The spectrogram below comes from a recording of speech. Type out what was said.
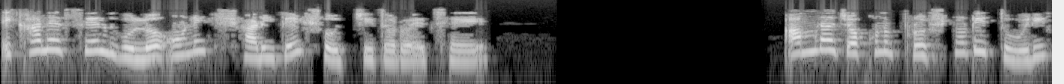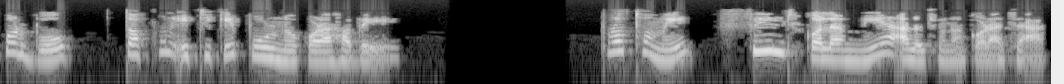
এখানে সেলগুলো অনেক সারিতে সজ্জিত রয়েছে। আমরা যখন প্রশ্নটি তৈরি করব, তখন এটিকে পূর্ণ করা হবে। প্রথমে ফিল্ড কলাম নিয়ে আলোচনা করা যাক।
